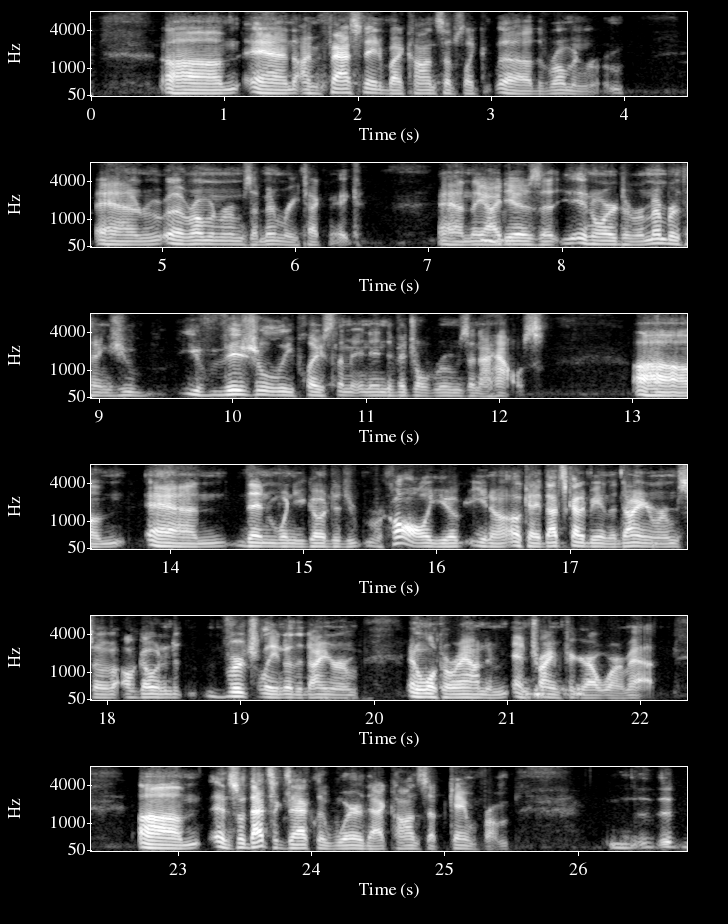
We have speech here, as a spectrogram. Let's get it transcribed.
um, and I'm fascinated by concepts like uh, the Roman room, and uh, Roman room's a memory technique. And the Hmm. idea is that in order to remember things, you you visually place them in individual rooms in a house. Um, and then when you go to recall, you you know, okay, that's got to be in the dining room. So I'll go into virtually into the dining room and look around and, and try and figure out where I'm at. Um, and so that's exactly where that concept came from. Th- th-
